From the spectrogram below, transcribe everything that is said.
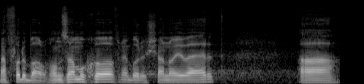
na fotbal. Honza Muchov nebo Dušan Neuvert. A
